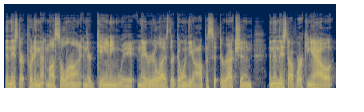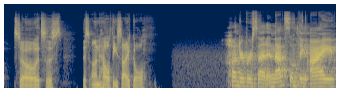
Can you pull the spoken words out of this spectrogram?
then they start putting that muscle on and they're gaining weight and they realize they're going the opposite direction and then they stop working out. So it's this this unhealthy cycle. 100%. And that's something I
